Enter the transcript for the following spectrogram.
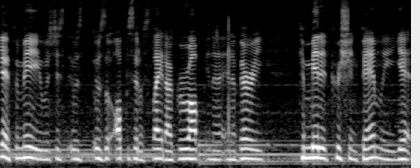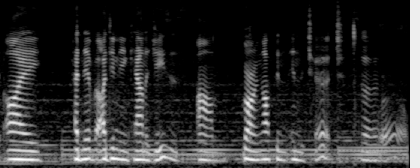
yeah, for me, it was just it was it was the opposite of Slade. I grew up in a in a very committed Christian family, yet I had never, I didn't encounter Jesus. Um, growing up in, in the church. So. Wow.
